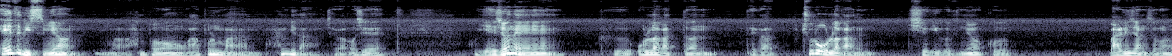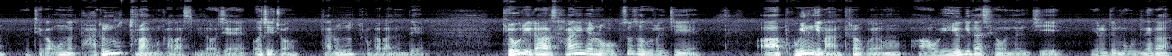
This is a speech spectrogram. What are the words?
애들 있으면 뭐 한번 와볼만 합니다. 제가 어제 그 예전에 그 올라갔던 데가 주로 올라가는 지역이거든요. 그 만리장성을 제가 오늘 다른 루트로 한번 가봤습니다. 어제 어제죠. 다른 루트로 가봤는데 겨울이라 사람이 별로 없어서 그런지 아 보이는 게 많더라고요. 아 왜 여기다 세웠는지 예를 들면 우리 내가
